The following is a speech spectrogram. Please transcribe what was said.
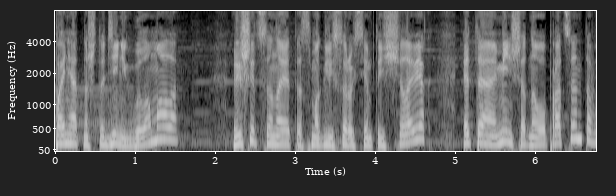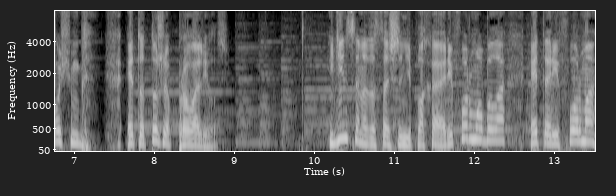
понятно, что денег было мало, решиться на это смогли 47 тысяч человек, это меньше 1%, в общем, это тоже провалилось. Единственная достаточно неплохая реформа была, это реформа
